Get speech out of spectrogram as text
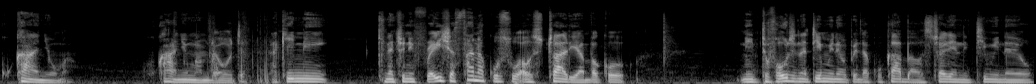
kukaa nyuma kukaa nyuma muda wote. Lakini kinachonifurahisha sana kuhusu australia ambako ni tofauti na timu inayopenda kukaba australia ni timu inayo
